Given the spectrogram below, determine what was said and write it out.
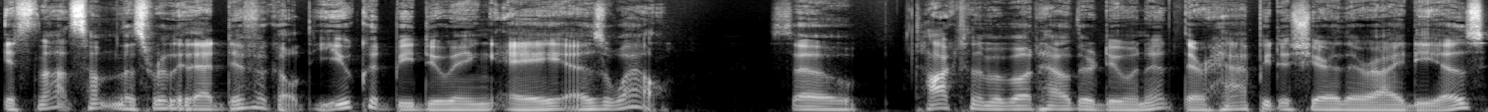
it's not something that's really that difficult. You could be doing A as well. So talk to them about how they're doing it. They're happy to share their ideas.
